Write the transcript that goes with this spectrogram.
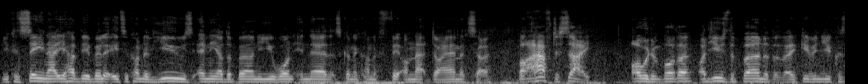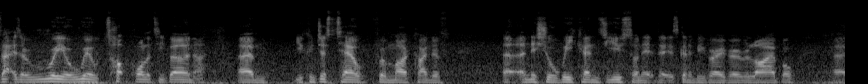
you can see now you have the ability to kind of use any other burner you want in there that's going to kind of fit on that diameter. But I have to say, I wouldn't bother. I'd use the burner that they've given you because that is a real, real top quality burner. Um, you can just tell from my kind of uh, initial weekend's use on it that is going to be very, very reliable. Uh,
